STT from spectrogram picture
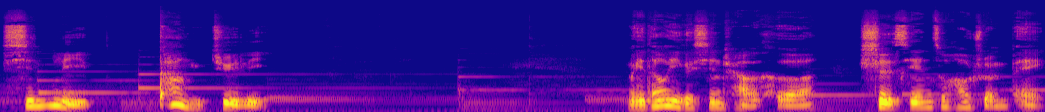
心理抗拒力。每到一个新场合，事先做好准备，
